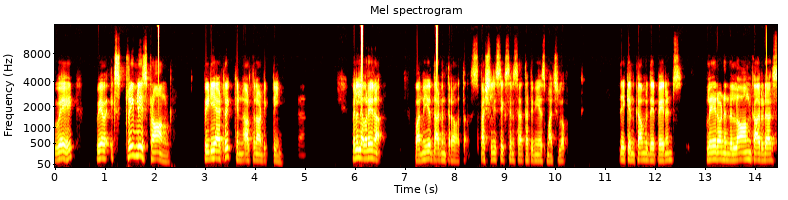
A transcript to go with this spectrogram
way, we have extremely strong pediatric and orthodontic team. పిల్లలు ఎవరైనా వన్ ఇయర్ దాటిన తర్వాత specially six and thirteen years మధ్యలో they can come with their parents play around in the long corridors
